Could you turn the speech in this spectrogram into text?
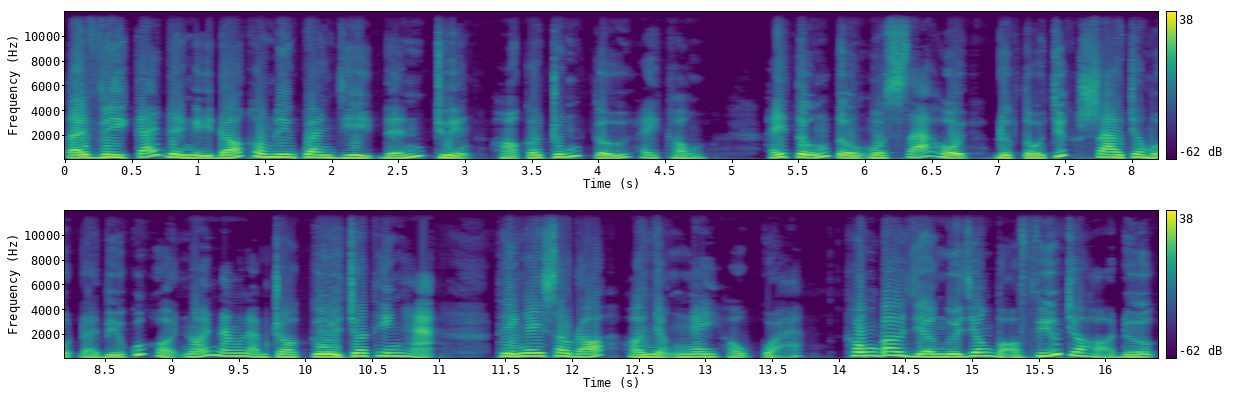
Tại vì cái đề nghị đó không liên quan gì đến chuyện họ có trúng cử hay không. Hãy tưởng tượng một xã hội được tổ chức sao cho một đại biểu quốc hội nói năng làm trò cười cho thiên hạ, thì ngay sau đó họ nhận ngay hậu quả không bao giờ người dân bỏ phiếu cho họ được,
